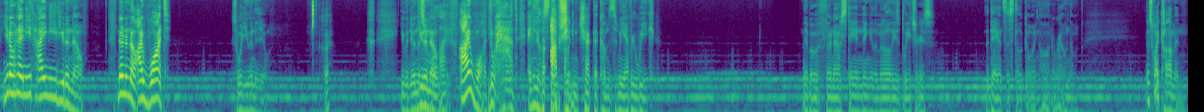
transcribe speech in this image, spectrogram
You know what I need? I need you to know. No, no, no. I want. So what are you gonna do? You've been doing this you your whole know. life. I want. You don't have any other option. check that comes to me every week. They both are now standing in the middle of these bleachers. The dance is still going on around them. It was quite common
